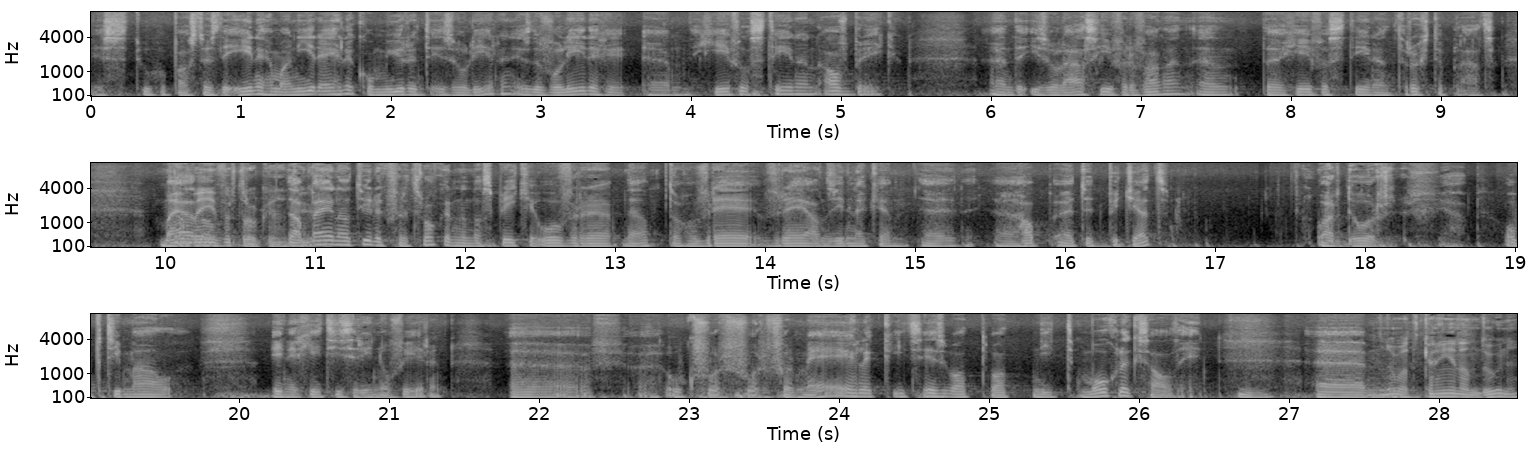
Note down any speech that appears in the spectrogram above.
is toegepast. Dus de enige manier eigenlijk om muren te isoleren is de volledige ehm, gevelstenen afbreken en de isolatie vervangen en de gevelstenen terug te plaatsen. Maar dan ben je vertrokken. Dan ben je natuurlijk vertrokken en dan spreek je over uh, ja, toch een vrij, vrij aanzienlijke uh, hap uit het budget. Waardoor ja, optimaal energetisch renoveren ook voor, voor, voor mij eigenlijk iets is wat, wat niet mogelijk zal zijn. Mm. wat kan je dan doen? Hè?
